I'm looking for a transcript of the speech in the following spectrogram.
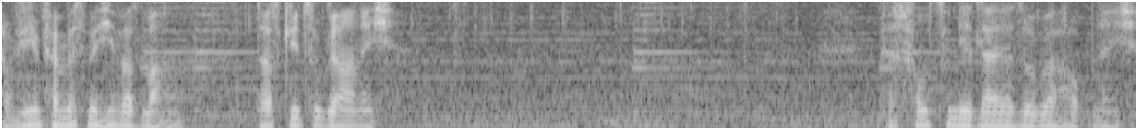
Auf jeden Fall müssen wir hier was machen. Das geht so gar nicht. Das funktioniert leider so überhaupt nicht.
